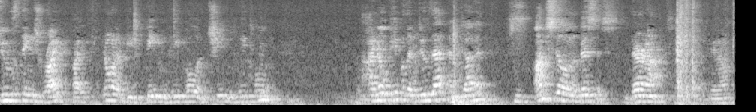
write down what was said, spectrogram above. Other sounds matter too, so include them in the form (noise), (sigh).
do things right. By, you don't want to be beating people and cheating people. I know people that do that and done it. I'm still in the business. They're not. You know.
